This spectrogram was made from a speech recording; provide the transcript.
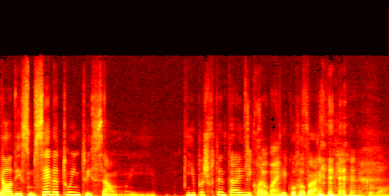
E ela disse-me, segue a tua intuição. E, e depois tentei. E correu bem. E correu bem. que bom.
